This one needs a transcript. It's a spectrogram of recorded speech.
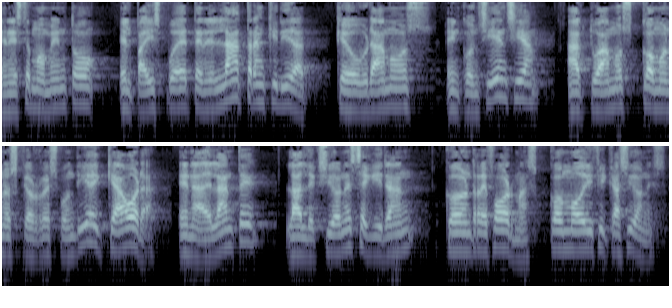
En este momento el país puede tener la tranquilidad que obramos en conciencia, actuamos como nos correspondía y que ahora en adelante las lecciones seguirán con reformas, con modificaciones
